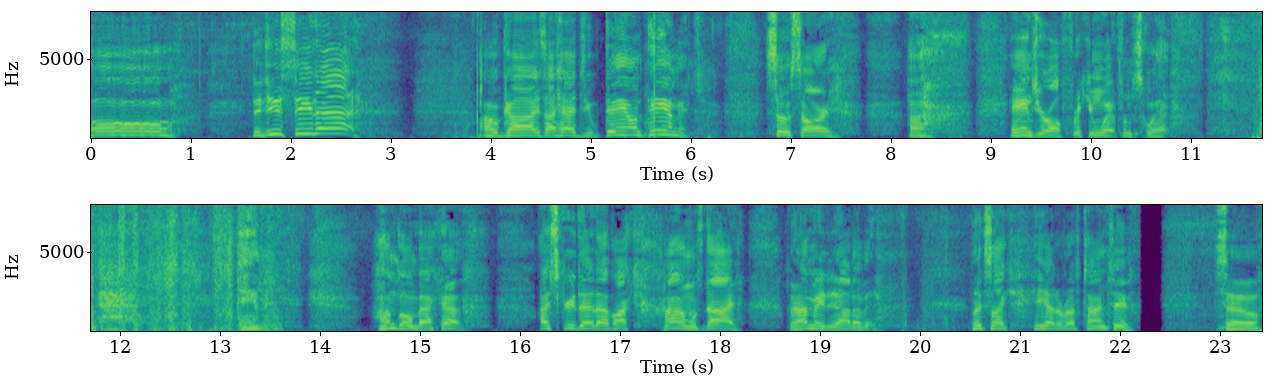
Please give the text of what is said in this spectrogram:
Oh, did you see that? Oh, guys, I had you down. Damn it. So sorry. Uh, and you're all freaking wet from sweat. Damn it. I'm going back up. I screwed that up. I, I almost died, but I made it out of it. Looks like he had a rough time too. So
